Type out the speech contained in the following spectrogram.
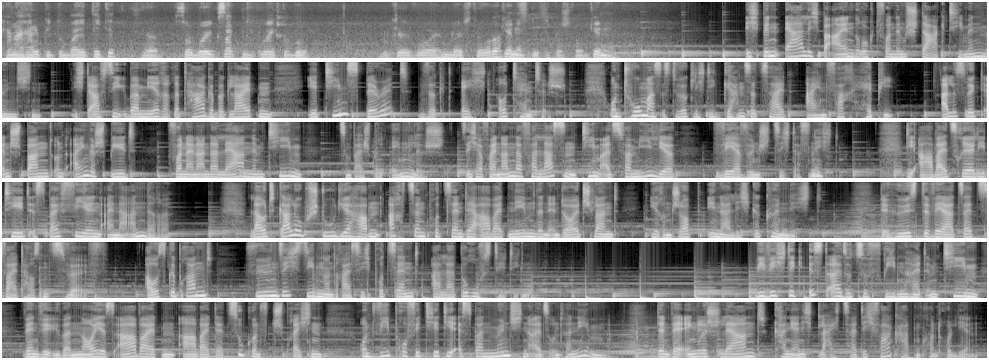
Can I help you to buy a ticket? Ja. So, where exactly would you like to go? Okay, wo er hin möchte, oder? Genau. Genau. Ich bin ehrlich beeindruckt von dem Starkteam in München. Ich darf sie über mehrere Tage begleiten. Ihr Team Spirit wirkt echt authentisch. Und Thomas ist wirklich die ganze Zeit einfach happy. Alles wirkt entspannt und eingespielt. Voneinander lernen im Team, zum Beispiel Englisch, sich aufeinander verlassen, Team als Familie. Wer wünscht sich das nicht? Die Arbeitsrealität ist bei vielen eine andere. Laut Gallup-Studie haben 18 Prozent der Arbeitnehmenden in Deutschland ihren Job innerlich gekündigt. Der höchste Wert seit 2012. Ausgebrannt fühlen sich 37 Prozent aller Berufstätigen. Wie wichtig ist also Zufriedenheit im Team, wenn wir über neues Arbeiten, Arbeit der Zukunft sprechen? Und wie profitiert die S-Bahn München als Unternehmen? Denn wer Englisch lernt, kann ja nicht gleichzeitig Fahrkarten kontrollieren.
